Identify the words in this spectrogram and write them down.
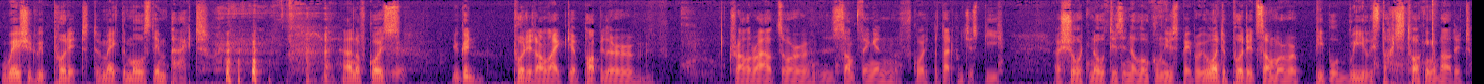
where should we put it to make the most impact. and of course, Yeah. you could put it on like a popular travel routes or something, and of course, but that would just be a short notice in a local newspaper. We want to put it somewhere where people really start talking about it.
